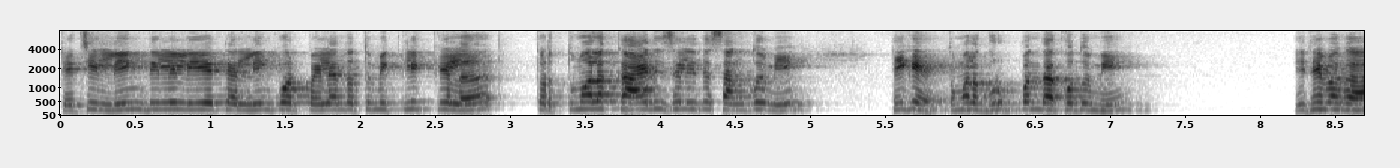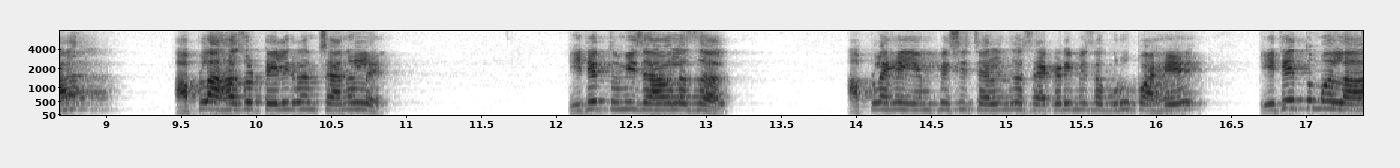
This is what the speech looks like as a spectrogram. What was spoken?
त्याची लिंक दिलेली आहे. त्या लिंकवर पहिल्यांदा तुम्ही क्लिक केलं तर तुम्हाला काय दिसेल इथे सांगतो मी. ठीक आहे? तुम्हाला ग्रुप पण दाखवतो मी. इथे बघा आपला हा जो टेलिग्राम चॅनल आहे इथे तुम्ही जायला जाल आपलं हे एमपीसी चॅलेंजर्स अकॅडमीचा ग्रुप आहे. इथे तुम्हाला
